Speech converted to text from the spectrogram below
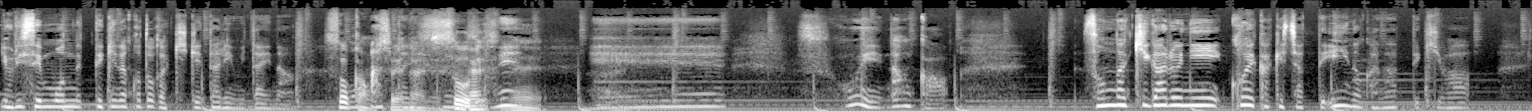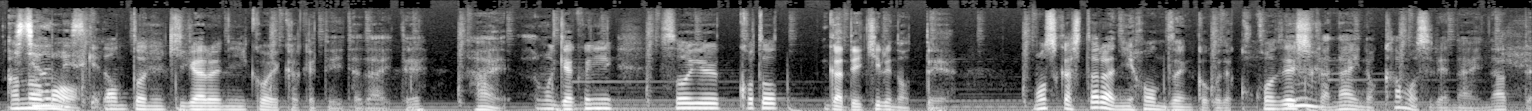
より専門的なことが聞けたりみたいなそうかもしれないですね。すね。へえすごい。なんかそんな気軽に声かけちゃっていいのかなって気はあのもう本当に気軽に声かけていただいて、はい、もう逆にそういうことができるのってもしかしたら日本全国でここでしかないのかもしれないなって、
